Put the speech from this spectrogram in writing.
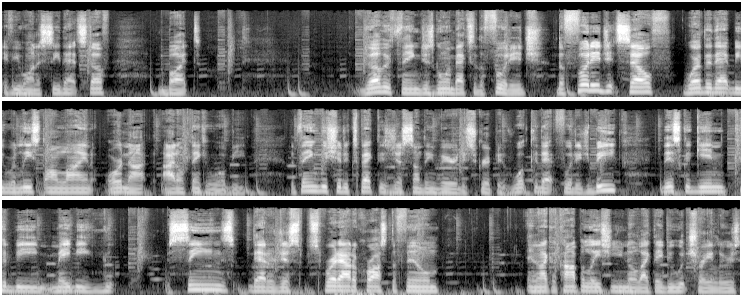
if you want to see that stuff. But the other thing, just going back to the footage, the footage itself, whether that be released online or not, I don't think it will be. The thing we should expect is just something very descriptive. What could that footage be? This again could be maybe scenes that are just spread out across the film and like a compilation, you know, like they do with trailers,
